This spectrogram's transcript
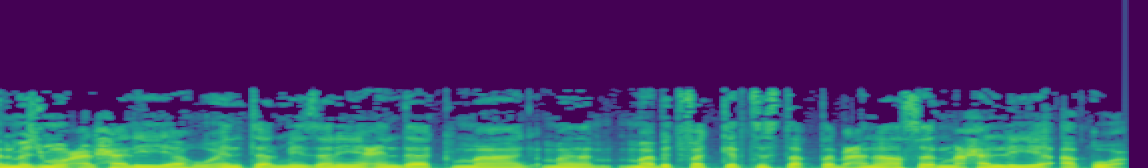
المجموعة الحالية وأنت الميزانية عندك ما ما ما بتفكر تستقطب عناصر محلية أقوى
